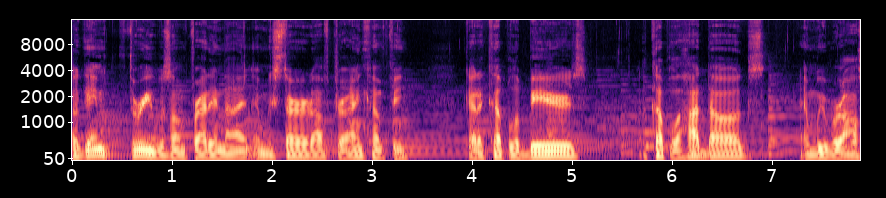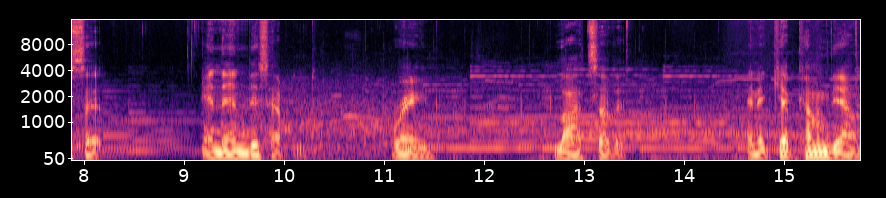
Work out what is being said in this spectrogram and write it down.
So game three was on Friday night, and we started off dry and comfy. Got a couple of beers, a couple of hot dogs, and we were all set. And then this happened. Rain. Lots of it. And it kept coming down.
